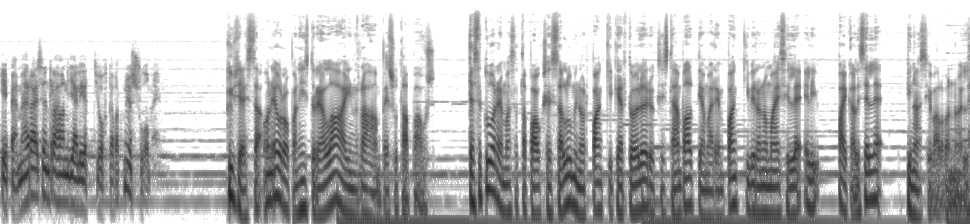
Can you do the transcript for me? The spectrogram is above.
epämääräisen rahan jäljet johtavat myös Suomeen. Kyseessä on Euroopan historian lain rahanpesutapaus. Tässä tuoreemmassa tapauksessa Luminor Pankki kertoi löydöksistään Baltiamaiden pankkiviranomaisille eli paikalliselle finanssivalvonnoille.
